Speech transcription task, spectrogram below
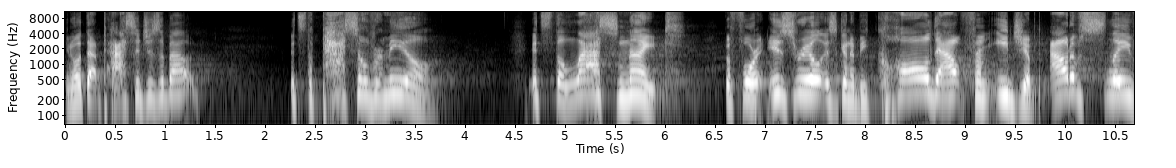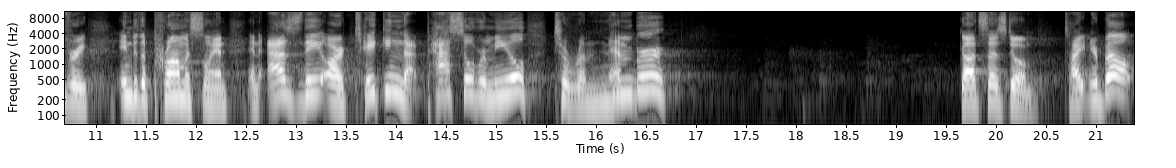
You know what that passage is about? It's the Passover meal. It's the last night before Israel is going to be called out from Egypt, out of slavery into the promised land. And as they are taking that Passover meal to remember, God says to them, Tighten your belt,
